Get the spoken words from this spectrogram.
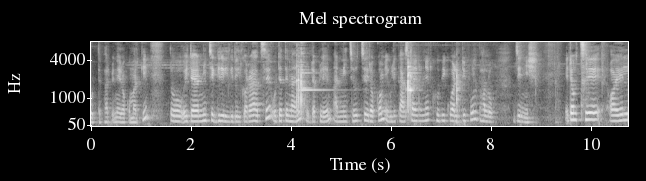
করতে পারবেন, এরকম আর কি। তো এটা নিচে গ্রিল গ্রিল করা আছে, ওটাতে নাই, ওটা প্লেন আর নিচে হচ্ছে এরকম। এগুলি কাস্ট আয়রনের খুবই কোয়ালিটিফুল ভালো জিনিস। এটা হচ্ছে অয়েল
